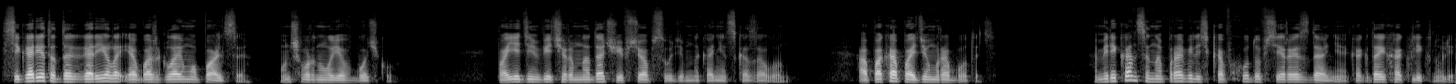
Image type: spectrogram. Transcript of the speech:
Сигарета догорела и обожгла ему пальцы. Он швырнул ее в бочку. «Поедем вечером на дачу и все обсудим», — наконец сказал он. «А пока пойдем работать. Американцы направились ко входу в серое здание, когда их окликнули.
